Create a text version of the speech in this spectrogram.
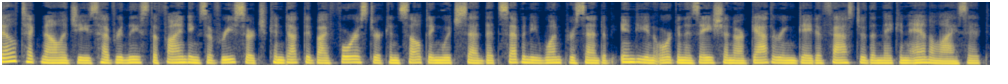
Dell Technologies have released the findings of research conducted by Forrester Consulting, which said that 71% of Indian organizations are gathering data faster than they can analyze it,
